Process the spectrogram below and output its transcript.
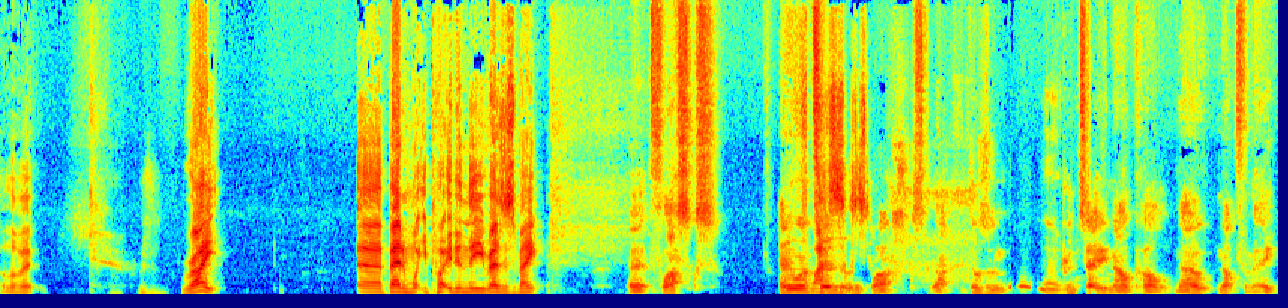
love it. Right. Uh, ben, what you putting in the reses, mate? Uh, flasks. Anyone turns up with Flasks. flasks that doesn't contain alcohol, no, not for me.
